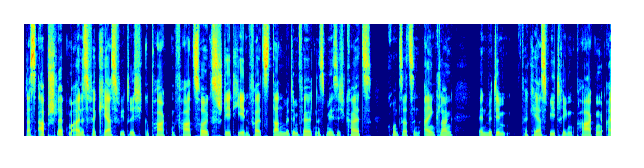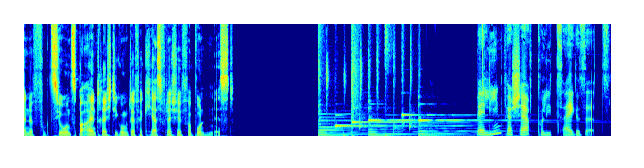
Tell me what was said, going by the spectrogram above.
das Abschleppen eines verkehrswidrig geparkten Fahrzeugs steht jedenfalls dann mit dem Verhältnismäßigkeitsgrundsatz in Einklang, wenn mit dem verkehrswidrigen Parken eine Funktionsbeeinträchtigung der Verkehrsfläche verbunden ist. Berlin verschärft Polizeigesetz.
